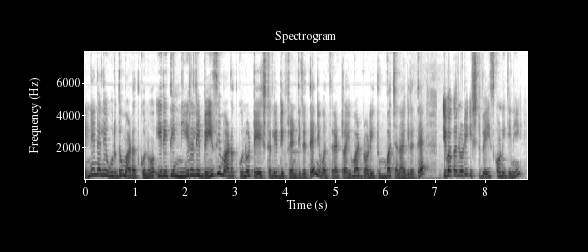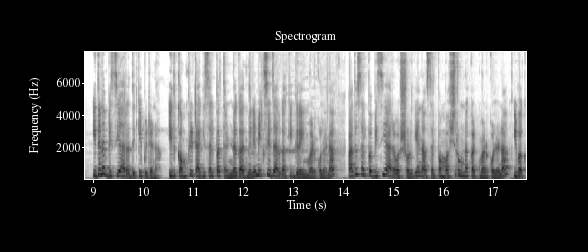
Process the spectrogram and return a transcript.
ಎಣ್ಣೆನಲ್ಲಿ ಹುರಿದು ಮಾಡೋದಕ್ಕೂ ಈ ರೀತಿ ನೀರಲ್ಲಿ ಬೇಯಿಸಿ ಮಾಡೋದಕ್ಕೂ ಟೇಸ್ಟಲ್ಲಿ ಡಿಫ್ರೆಂಟ್ ಇರುತ್ತೆ. ನೀವು ಒಂದ್ಸಲ ಟ್ರೈ ಮಾಡಿ ನೋಡಿ, ತುಂಬ ಚೆನ್ನಾಗಿರುತ್ತೆ. ಇವಾಗ ನೋಡಿ ಇಷ್ಟು ಬೇಯಿಸ್ಕೊಂಡಿದ್ದೀನಿ ಇದನ್ನ ಬಿಸಿ ಆರೋದಕ್ಕೆ ಬಿಡೋಣ. ಇದು ಕಂಪ್ಲೀಟ್ ಆಗಿ ಸ್ವಲ್ಪ ತಣ್ಣಗಾದ್ಮೇಲೆ ಮಿಕ್ಸಿ ಜಾರ್ಗೆ ಹಾಕಿ ಗ್ರೈಂಡ್ ಮಾಡ್ಕೊಳ್ಳೋಣ. ಅದು ಸ್ವಲ್ಪ ಬಿಸಿ ಆರೋವಷ್ಟರೊಳಗೆ ನಾವು ಸ್ವಲ್ಪ ಮಶ್ರೂಮ್ನ ಕಟ್ ಮಾಡ್ಕೊಳ್ಳೋಣ. ಇವಾಗ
